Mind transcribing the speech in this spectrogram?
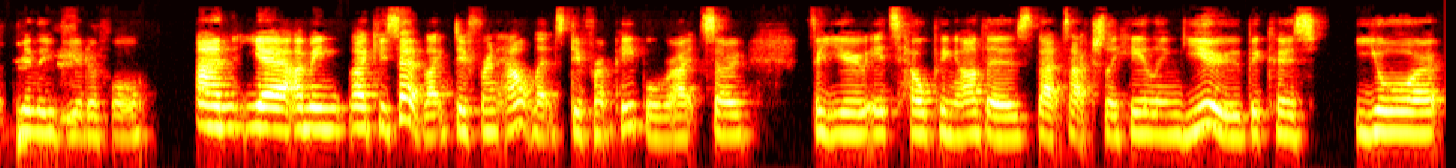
really beautiful. And yeah, I mean, like you said, like different outlets, different people, right? So for you, it's helping others that's actually healing you because you're,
